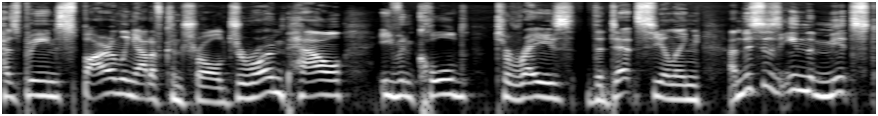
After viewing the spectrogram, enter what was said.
has been spiraling out of control. Jerome Powell even called to raise the debt ceiling, and this is in the midst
